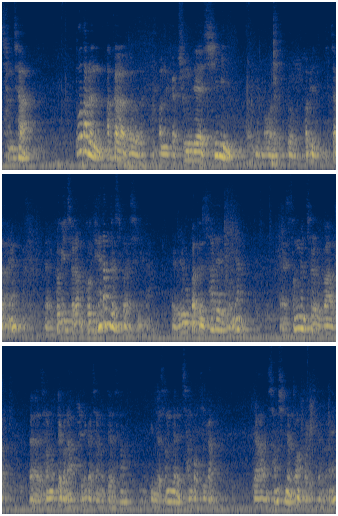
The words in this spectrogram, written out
장차 또 다른 아까 그 뭡니까 중대 시민 뭐그 법이 있잖아요. 네, 거기처럼 거기 해당될 수가 있습니다. 네, 외국 같은 사례를 보면 에, 성면 철거가 에, 잘못되거나 관리가 잘못되어서 이제 성면의 잠복기가 약 30년 동안 가기 때문에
